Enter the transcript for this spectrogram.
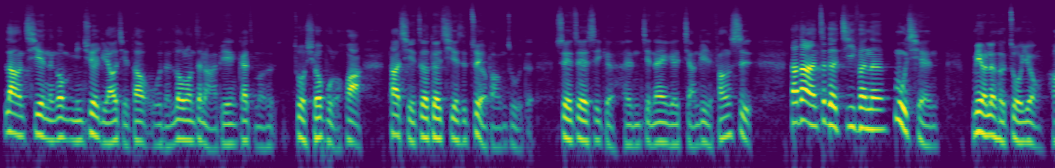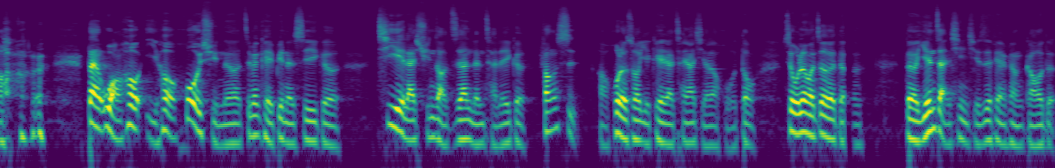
让企业能够明确了解到我的漏洞在哪边，该怎么做修补的话，那其实这对企业是最有帮助的。所以这也是一个很简单一个奖励的方式。那当然，这个积分呢，目前。没有任何作用，哈，但往后以后或许呢，这边可以变得是一个企业来寻找治安人才的一个方式，啊，或者说也可以来参加其他的活动，所以我认为这个的的延展性其实是非常非常高的。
